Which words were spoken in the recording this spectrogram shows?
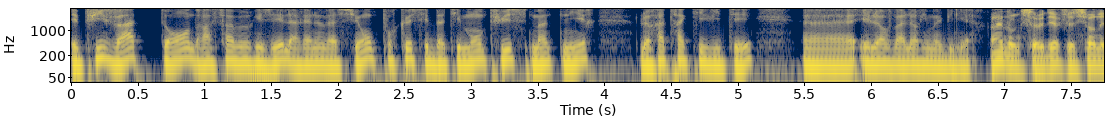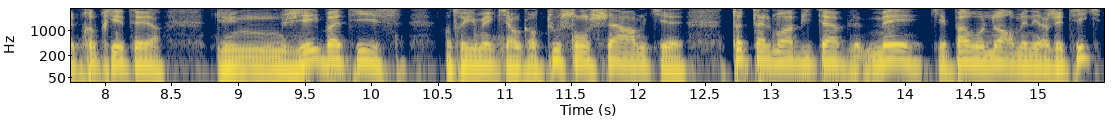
et puis va tendre à favoriser la rénovation pour que ces bâtiments puissent maintenir leur attractivité euh, et leur valeur immobilière. Ah, donc ça veut dire que si on est propriétaire d'une vieille bâtisse, entre guillemets, qui a encore tout son charme, qui est totalement habitable, mais qui n'est pas aux normes énergétiques,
